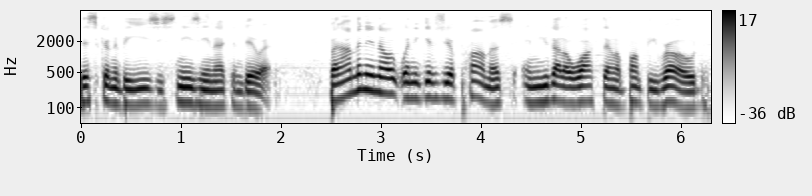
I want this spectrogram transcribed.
this is going to be easy sneezy and I can do it? But how many know when he gives you a promise and you got to walk down a bumpy road?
